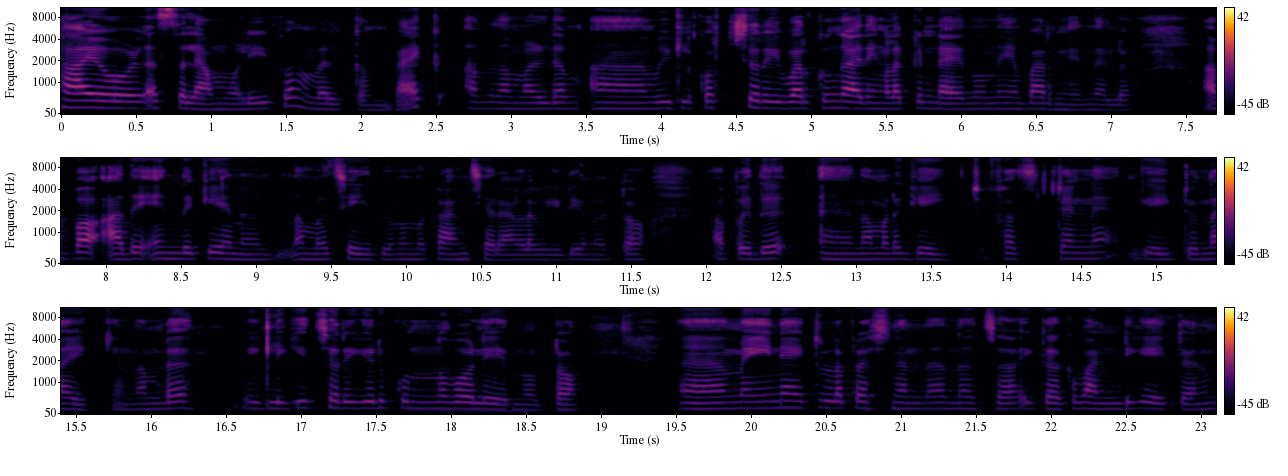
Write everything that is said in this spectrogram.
ഹായ് ഓൾ അസ്സലാമു അലൈക്കും. Welcome back. അപ്പോൾ നമ്മളുടെ വീട്ടിൽ കുറച്ച് റീവർക്കും കാര്യങ്ങളൊക്കെ ഉണ്ടായിരുന്നു എന്ന് ഞാൻ പറഞ്ഞിരുന്നല്ലോ. അപ്പോൾ അത് എന്തൊക്കെയാണ് നമ്മൾ ചെയ്തതെന്നൊന്ന് കാണിച്ചു തരാനുള്ള വീഡിയോ ആണ് കേട്ടോ അപ്പോൾ ഇത് നമ്മുടെ ഗേറ്റ് ഫസ്റ്റ് തന്നെ ഗേറ്റ് ഒന്ന് അഴിക്കും. നമ്മുടെ വീട്ടിലേക്ക് ചെറിയൊരു കുന്ന് പോലെയായിരുന്നു കേട്ടോ മെയിനായിട്ടുള്ള പ്രശ്നം എന്താണെന്ന് വെച്ചാൽ ഇക്കാക്ക് വണ്ടി കയറ്റാനും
